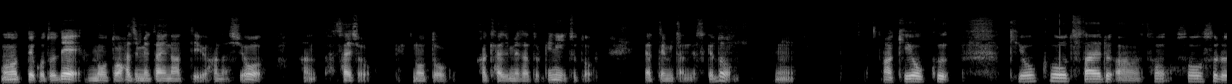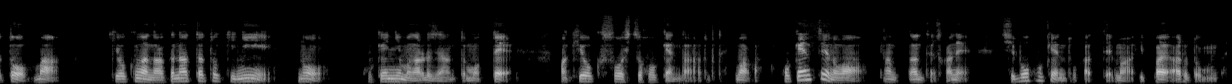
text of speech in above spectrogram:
ものってことで、ノートを始めたいなっていう話を、最初、ノートを書き始めた時にちょっとやってみたんですけど、うん。あ、記憶、記憶を伝える、あそそうすると、まあ、記憶がなくなった時にの保険にもなるじゃんと思って、まあ、記憶喪失保険だなと思って。まあ、保険っていうのは、なん、なんていうんですかね、死亡保険とかって、まあ、いっぱいあると思うんだ。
